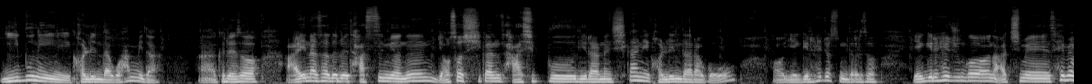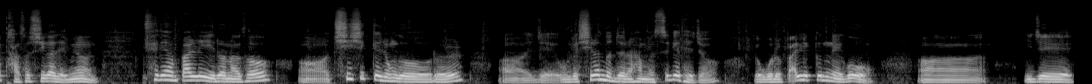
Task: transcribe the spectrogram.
2분이 걸린다고 합니다. 아, 그래서 아이나사들을 다 쓰면은 6시간 40분이라는 시간이 걸린다라고 어, 얘기를 해줬습니다. 그래서 얘기를 해준 건 아침에 새벽 5시가 되면 최대한 빨리 일어나서 어, 70개 정도를 어, 이제 우리가 실현 던전을 한번 쓰게 되죠. 요거를 빨리 끝내고 어, 이제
